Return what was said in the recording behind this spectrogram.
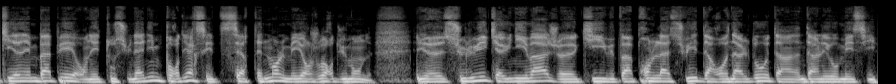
Kylian Mbappé, on est tous unanimes pour dire que c'est certainement le meilleur joueur du monde. Euh, celui qui a une image euh, qui va prendre la suite d'un Ronaldo, d'un Léo Messi.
